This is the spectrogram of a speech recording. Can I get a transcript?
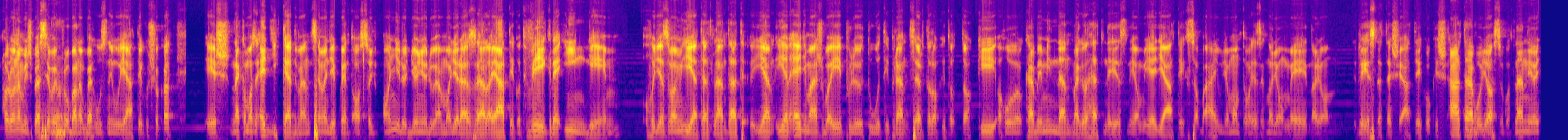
arról nem is beszél, hogy próbálnak behúzni új játékosokat, és nekem az egyik kedvencem egyébként az, hogy annyira gyönyörűen magyarázza el a játékot végre in-game, hogy ez valami hihetetlen. Tehát ilyen, ilyen egymásba épülő tooltip rendszert alakítottak ki, ahol kb. mindent meg lehet nézni, ami egy játékszabály. Ugye mondtam, hogy ezek nagyon mély, nagyon részletes játékok, és általában ugye az szokott lenni, hogy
